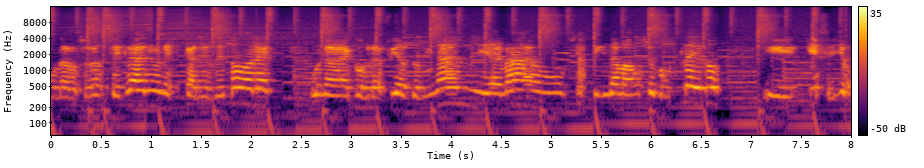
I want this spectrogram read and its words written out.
una resonancia de cráneo, un escáner de tórax, una ecografía abdominal y además un cistigrama óseo completo y qué sé yo,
